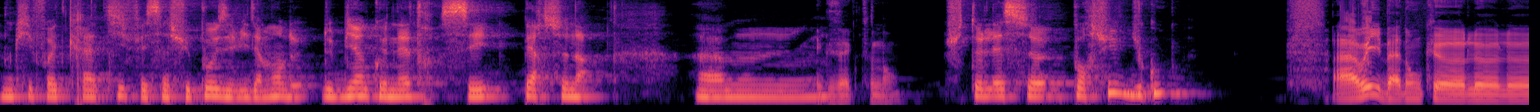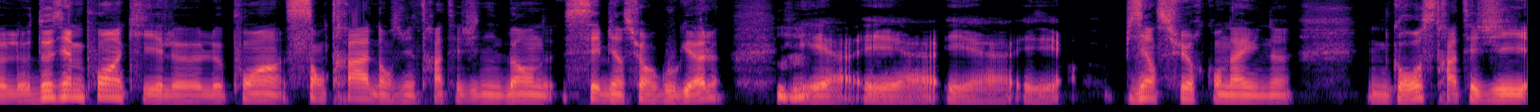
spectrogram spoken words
donc il faut être créatif et ça suppose évidemment de, bien connaître ses personas. Euh, Exactement. Je te laisse poursuivre du coup. Ah oui, bah donc euh, le, deuxième point qui est le, point central dans une stratégie d'inbound, c'est bien sûr Google. Mhm. Et, et, et, et, bien sûr qu'on a une, une grosse stratégie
